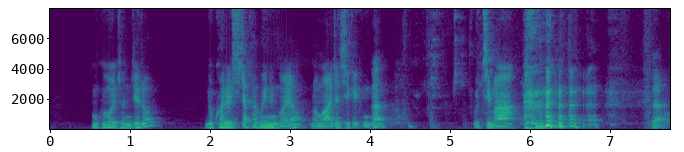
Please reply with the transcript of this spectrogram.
뭐 그걸 전제로 녹화를 시작하고 있는 거예요. 너무 아저씨 개그인가? 웃지 마. 자,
